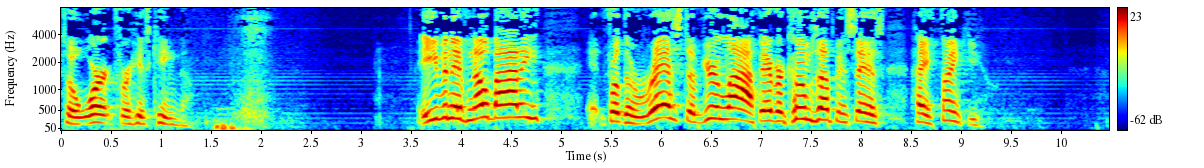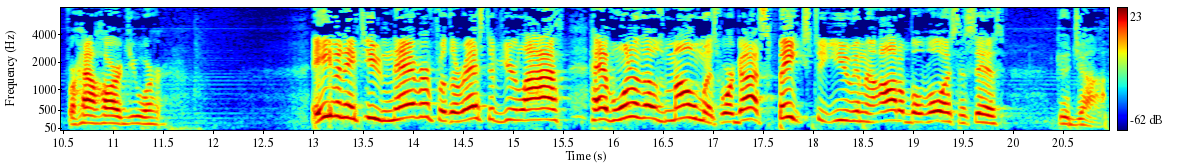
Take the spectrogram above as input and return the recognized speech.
to work for His kingdom. Even if nobody for the rest of your life ever comes up and says, hey, thank you for how hard you work. Even if you never for the rest of your life have one of those moments where God speaks to you in an audible voice and says, good job.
